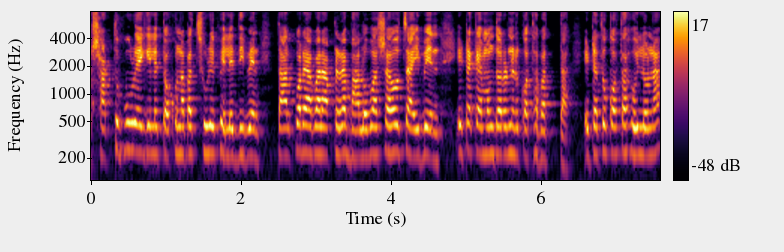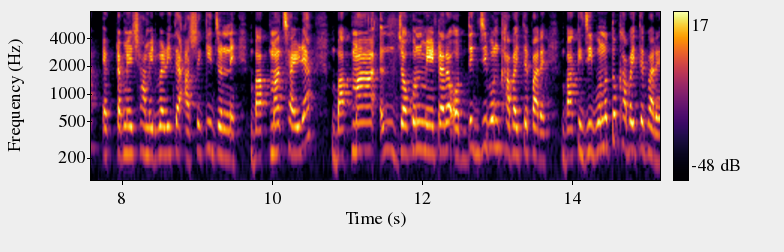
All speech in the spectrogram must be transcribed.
স্বার্থ পুড়ে গেলে তখন আবার ছুঁড়ে ফেলে দিবেন তারপরে আবার আপনারা ভালোবাসাও চাইবেন। এটা কেমন ধরনের কথাবার্তা? এটা তো কথা হইল না। একটা মেয়ে স্বামীর বাড়িতে আসে কি জন্যে? বাপ মা ছাইরা বাপ মা উম, যখন মেয়েটারা অর্ধেক জীবন খাবাইতে পারে বাকি জীবনও তো খাবাইতে পারে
